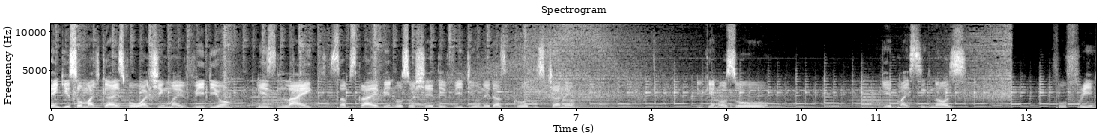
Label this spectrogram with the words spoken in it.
Thank you so much guys for watching my video. Please like subscribe and also share the video. Let us grow this channel. You can also get my signals for free.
